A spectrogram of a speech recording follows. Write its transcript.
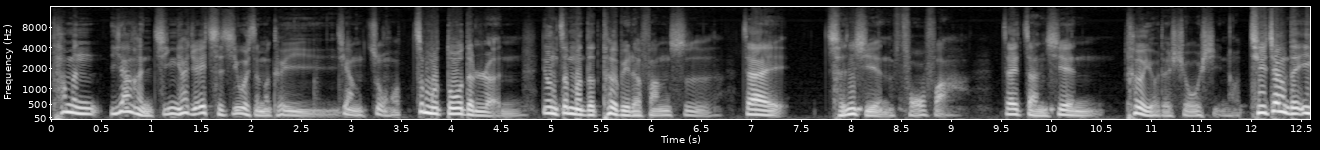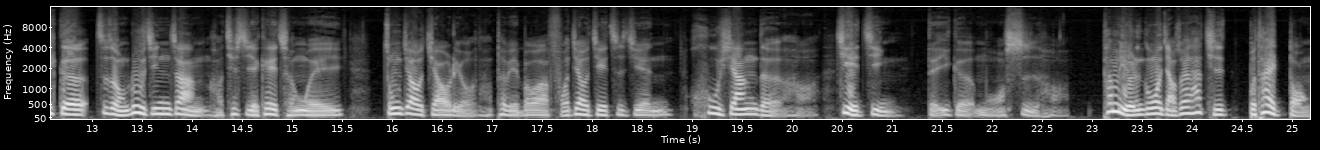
他们一样很惊讶，他觉得哎，慈济为什么可以这样做？这么多的人用这么的特别的方式，在呈现佛法，在展现特有的修行哈。其实这样的一个这种入经藏哈，其实也可以成为宗教交流，特别包括佛教界之间互相的哈借镜。的一个模式哈，他们有人跟我讲说，他其实不太懂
